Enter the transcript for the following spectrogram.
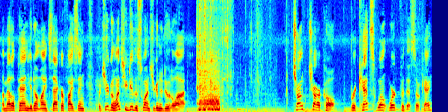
a metal pan you don't mind sacrificing, but you're going once you do this once, you're going to do it a lot. Chunk charcoal. Briquettes won't work for this, okay?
